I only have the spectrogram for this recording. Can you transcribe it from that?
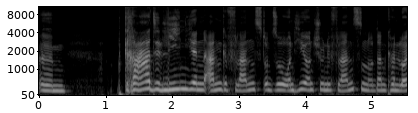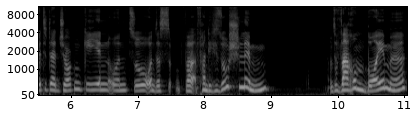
ähm, gerade Linien angepflanzt und so und hier und schöne Pflanzen und dann können Leute da joggen gehen und so und das war, fand ich so schlimm. Also warum Bäume,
